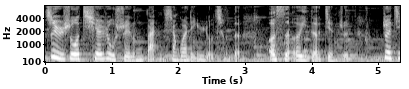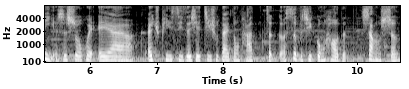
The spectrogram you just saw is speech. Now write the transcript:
至于说切入水冷板相关领域有成的二四二一的建准，最近也是受惠 AI 啊、HPC 这些技术带动它整个伺服器功耗的上升。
